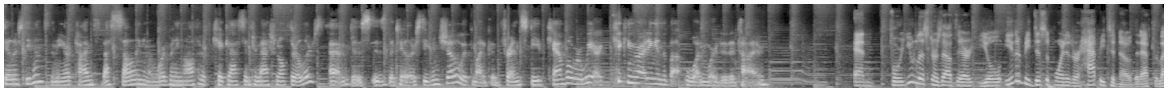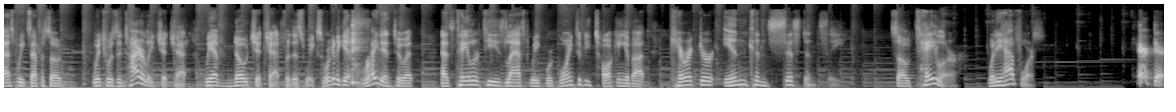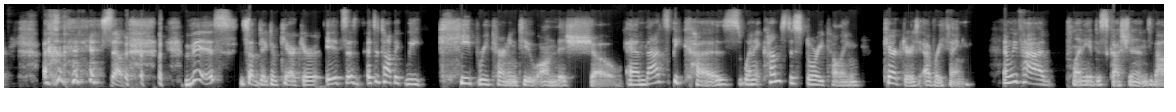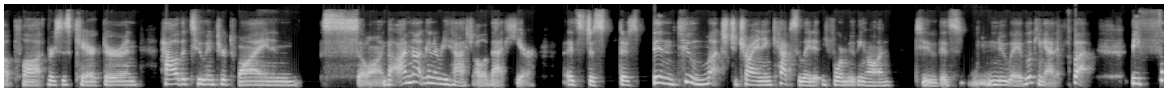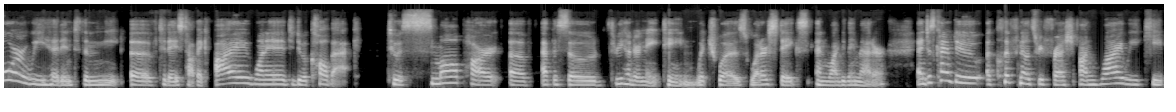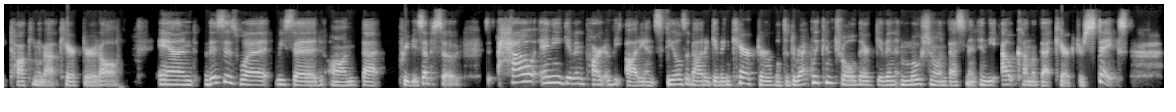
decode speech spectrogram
Taylor Stevens, the New York Times best-selling and award-winning author of kick-ass international thrillers, and this is the Taylor Stevens Show with my good friend Steve Campbell, where we are kicking writing in the butt one word at a time. And for you listeners out there, you'll either be disappointed or happy to know that after last week's episode, which was entirely chit chat, we have no chit chat for this week. So we're going to get right into it. As Taylor teased last week, we're going to be talking about character inconsistency. So, Taylor, what do you have for us? Character. so, this subject of character, it's a it's a topic we keep returning to on this show. And that's because when it comes to storytelling, character is everything. And we've had plenty of discussions about plot versus character and how the two intertwine and so on. But I'm not going to rehash all of that here. It's just there's been too much to try and encapsulate it before moving on to this new way of looking at it. But before we head into the meat of today's topic, I wanted to do a callback to a small part of episode 318, which was What are stakes and why do they matter? and just kind of do a Cliff Notes refresh on why we keep talking about character at all. And this is what we said on that previous episode. How any given part of the audience feels about a given character will directly control their given emotional investment in the outcome of that character's stakes.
